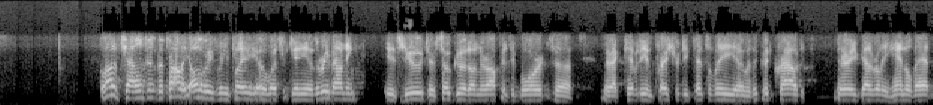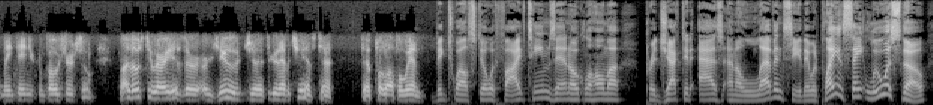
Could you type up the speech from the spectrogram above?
A lot of challenges, but probably always when you play uh, West Virginia, the rebounding is huge. They're so good on their offensive boards. Uh, their activity and pressure defensively uh, with a good crowd there, you've got to really handle that, and maintain your composure. So those two areas are, are huge uh, if you're going to have a chance to to pull off a win. Big 12 still with five teams in. Oklahoma projected as an 11 seed. They would play in St. Louis though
